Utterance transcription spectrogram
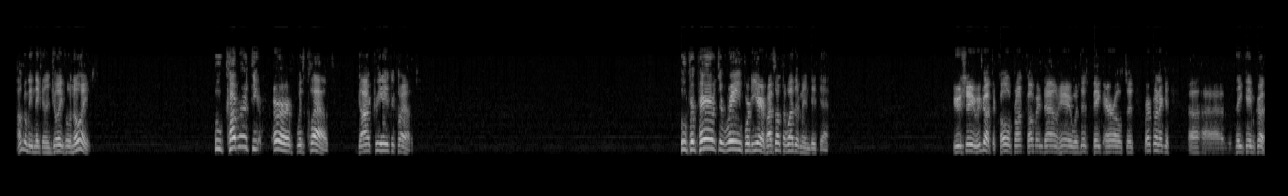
I'm going to be making a joyful noise. Who covereth the earth with clouds? God created the clouds. who prepares the rain for the earth. I thought the weathermen did that. You see, we got the cold front coming down here with this big arrow. Says we're going to get. Uh, uh, they came across.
